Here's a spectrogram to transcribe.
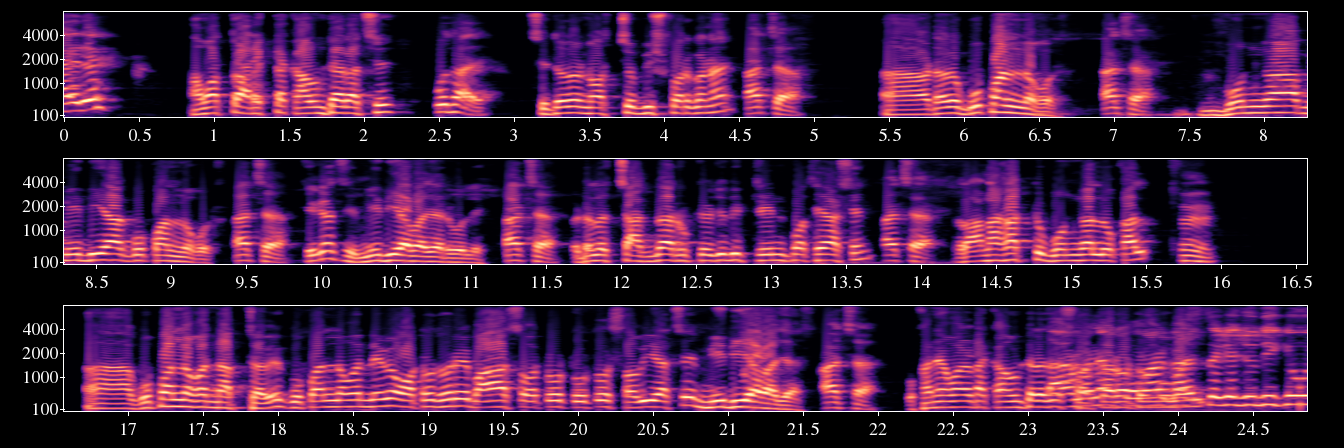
বাইরে আমার তো আরেকটা কাউন্টার আছে। কোথায়? সেটা হলো নর্থ চব্বিশ পরগনায়। আচ্ছা। ওটা হলো গোপালনগর। আচ্ছা। বনগা মেদিয়া গোপালনগর। আচ্ছা। ঠিক আছে? মেদিয়া বাজার বলে। আচ্ছা। ওটা হলো চাকদার কেউ যদি ট্রেন পথে আসেন আচ্ছা। রানাঘাট টু বনগা লোকাল হুম। গোপালনগর নামতে হবে। গোপালনগর নেমে অটো ধরে বাস অটো টোটো সবই আছে মিডিয়া বাজার। আচ্ছা। ওখানে আমার একটা কাউন্টার আছে মানে সরকার তোমার কাছ অটোমোবাইল থেকে যদি কেউ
